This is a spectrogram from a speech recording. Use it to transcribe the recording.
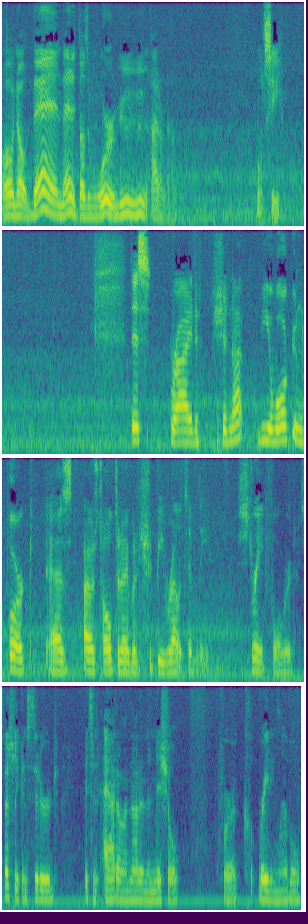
oh no, then then it doesn't work. I don't know. We'll see. This ride should not be a walk in the park, as I was told today, but it should be relatively straightforward, especially considered it's an add on, not an initial for a rating level.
